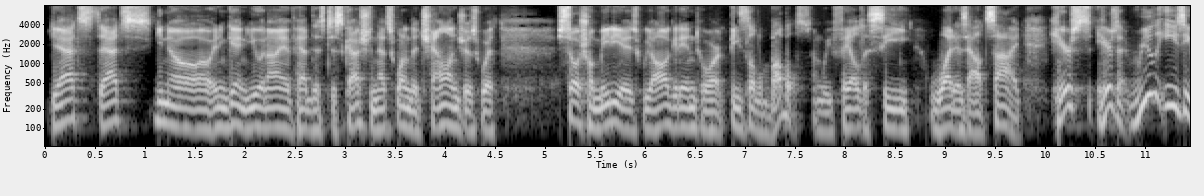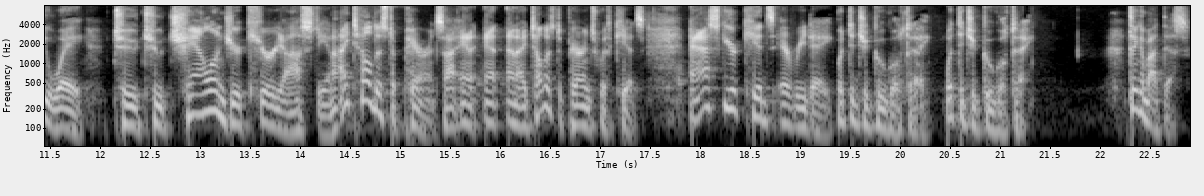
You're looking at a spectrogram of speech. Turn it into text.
Yeah, that's that's you know, and again, you and I have had this discussion. That's one of the challenges with social media is we all get into our, these little bubbles and we fail to see what is outside. Here's here's a really easy way to to challenge your curiosity. And I tell this to parents, I, and, and, and I tell this to parents with kids. Ask your kids every day, what did you Google today? What did you Google today? Think about this.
